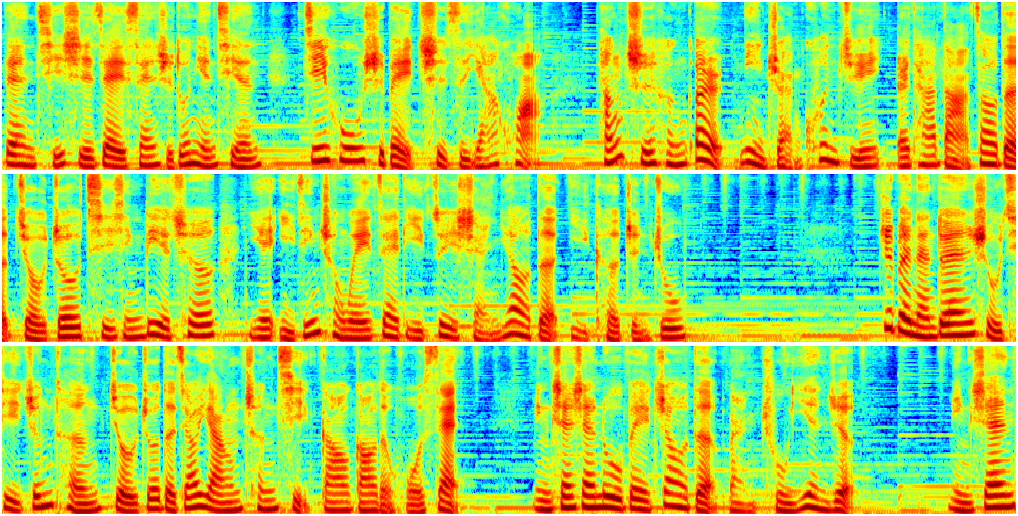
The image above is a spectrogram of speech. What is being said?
但其实，在三十多年前，几乎是被赤字压垮。唐池恒二逆转困局，而他打造的九州七星列车也已经成为在地最闪耀的一颗珍珠。日本南端暑气蒸腾，九州的骄阳撑起高高的火伞，岷山山路被照得满处艳热。岷山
